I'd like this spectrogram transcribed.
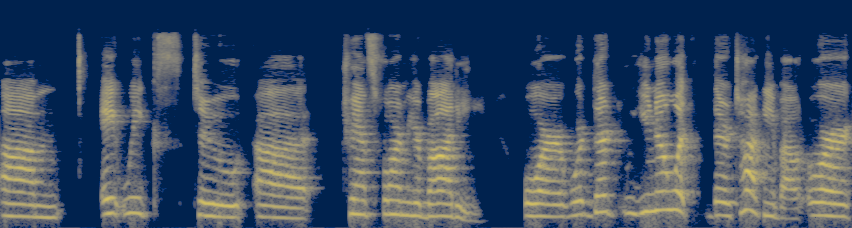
um, eight weeks to uh, transform your body or they're you know what they're talking about or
